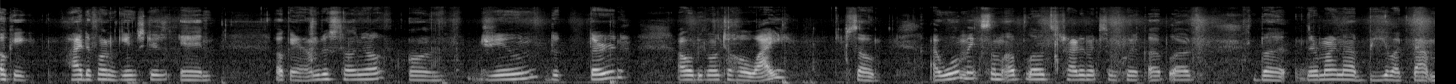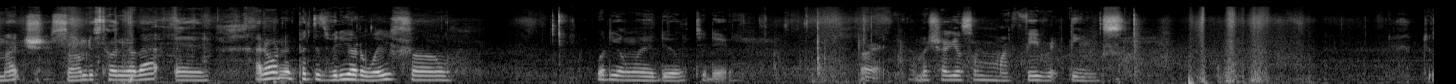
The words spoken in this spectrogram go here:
Okay, hi Devaughn Gangsters, and okay, I'm just telling y'all on June the 3rd, I will be going to Hawaii. So, I will make some uploads, try to make some quick uploads, but there might not be like that much. So, I'm just telling y'all that, and I don't want to put this video to waste, so what do y'all want to do today? Alright, I'm going to show you some of my favorite things. To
